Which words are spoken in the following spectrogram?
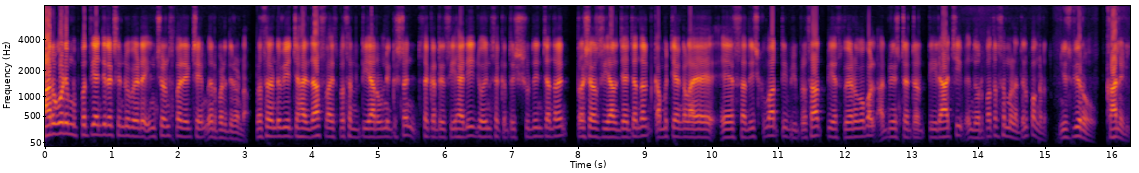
ആറ് കോടി മുപ്പത്തിയഞ്ച് ലക്ഷം രൂപയുടെ ഇൻഷുറൻസ് പരിരക്ഷയും ഏർപ്പെടുത്തിയിട്ടുണ്ട്. President V H Haridas vice president T R Unnikrishnan secretary C Hari joint secretary Shudin Chandran treasurer C R Jayachandran committee അംഗങ്ങളായ A S Satheesh Kumar T P Prasad P S Venugopal administrator T Rajeev എന്നിവർ പത്രസമ്മേളനത്തിൽ പങ്കെടുത്തു. News bureau Kalady.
